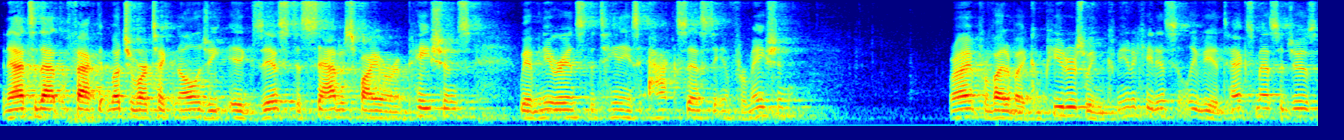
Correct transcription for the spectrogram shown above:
And add to that the fact that much of our technology exists to satisfy our impatience. We have near instantaneous access to information, right? Provided by computers. We can communicate instantly via text messages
